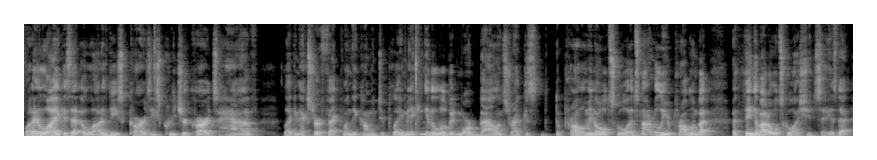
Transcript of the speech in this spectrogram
What I like is that a lot of these cards, these creature cards, have like an extra effect when they come into play, making it a little bit more balanced, right? Because the problem in old school, it's not really a problem, but a thing about old school, I should say, is that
